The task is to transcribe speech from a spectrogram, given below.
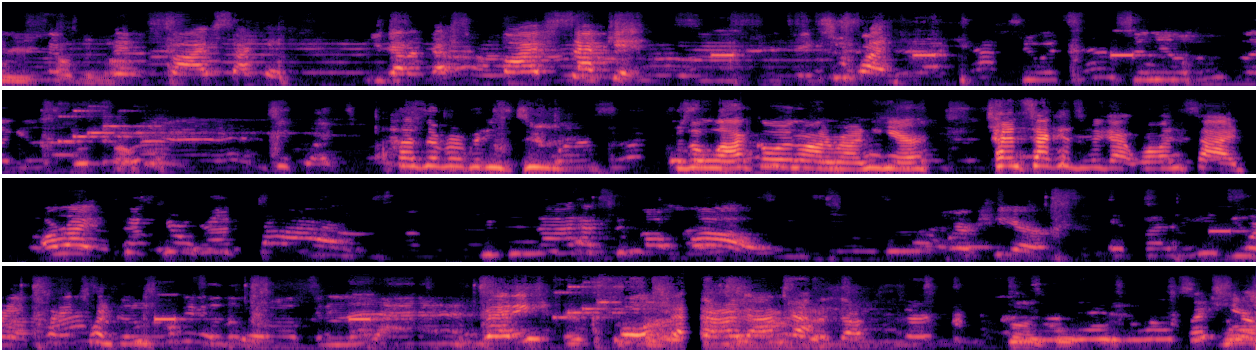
You gotta rest in in five seconds. You gotta rest for five seconds. Three, two, one. How's everybody doing? There's a lot going on around here. 10 seconds, we got one side. All right, pick your weak side. You do not have to go low. We're here. 20, 20, 20, 20. Ready? Full set. Down, down, down. Right here.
